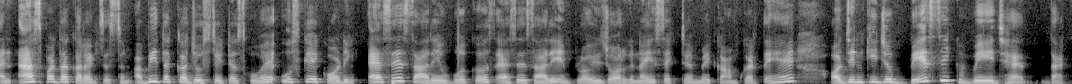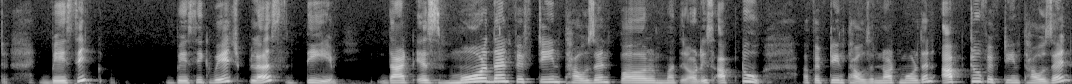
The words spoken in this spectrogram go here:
and as per the current system अभी तक का जो स्टेटस को है, उसके अकॉर्डिंग ऐसे सारे वर्कर्स ऐसे सारे एम्प्लॉयज़ जो ऑर्गेनाइज सेक्टर में काम करते हैं और जिनकी जो बेसिक वेज है that basic basic wage plus D that is more than fifteen thousand per month और is up to fifteen thousand not more than up to fifteen thousand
